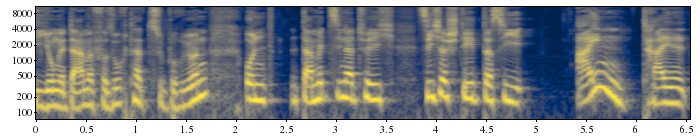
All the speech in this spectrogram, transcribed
die junge Dame versucht hat zu berühren. Und damit sie natürlich sichersteht, dass sie ein Teil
